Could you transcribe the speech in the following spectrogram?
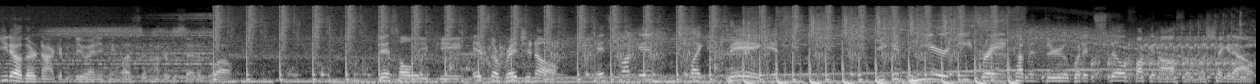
you know they're not going to do anything less than 100% as well. This whole EP, it's original. It's fucking like big. It's can hear Eat Brain coming through, but it's still fucking awesome. Let's check it out.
